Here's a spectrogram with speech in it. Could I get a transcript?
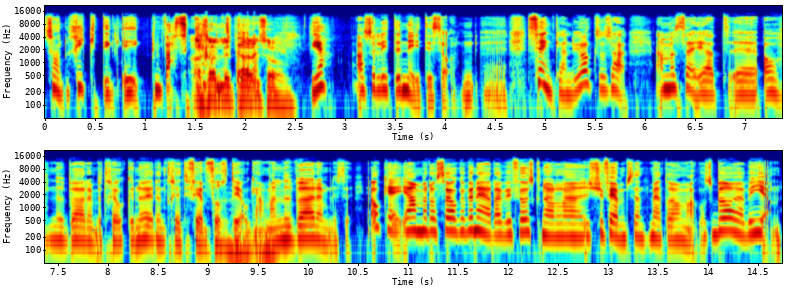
sån riktig eh, vass kant Alltså på lite den. så. Ja, alltså lite nitigt så. Eh, Sen kan du ju också så här, ja men säg att åh, nu börjar den bli tråkig, nu är den 35-40 år gammal, nu börjar den bli Okej, ja men då sågar vi ner där vid fotknölarna 25 centimeter över mark och så börjar vi igen.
